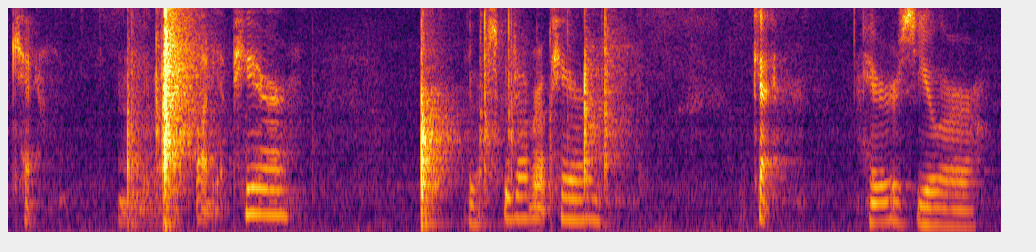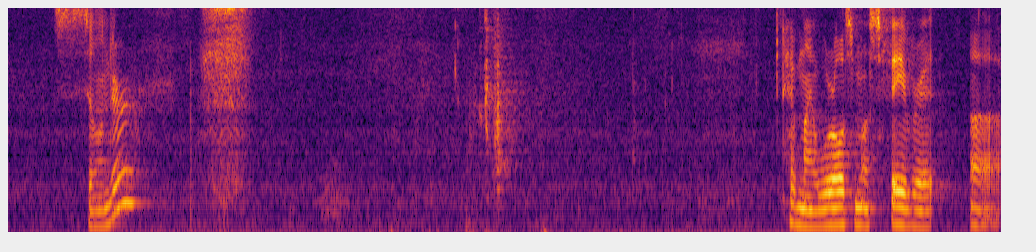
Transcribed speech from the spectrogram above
Okay. Body up here. Leave our screwdriver up here. Okay. Here's your cylinder. Have my world's most favorite uh,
